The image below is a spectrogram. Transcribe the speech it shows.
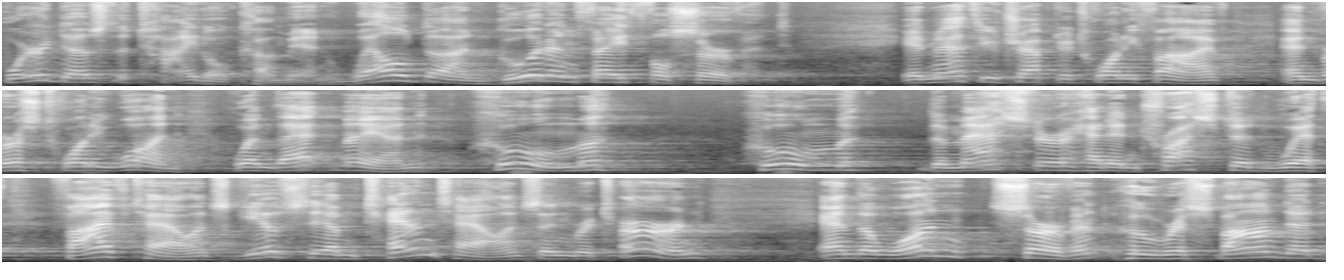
where does the title come in? Well done, good and faithful servant. In Matthew chapter 25 and verse 21, when that man whom whom the master had entrusted with 5 talents gives him 10 talents in return, and the one servant who responded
